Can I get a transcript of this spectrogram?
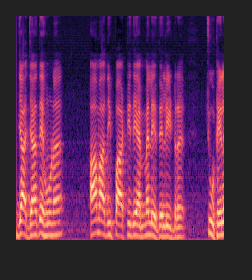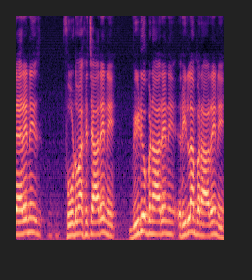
ਜਹਾਜ਼ਾਂ ਤੇ ਹੁਣ ਆਮ ਆਦਮੀ ਪਾਰਟੀ ਦੇ ਐਮਐਲਏ ਤੇ ਲੀਡਰ ਝੂਠੇ ਲੈ ਰਹੇ ਨੇ, ਫੋਟੋਆਂ ਖਿਚਾ ਰਹੇ ਨੇ, ਵੀਡੀਓ ਬਣਾ ਰਹੇ ਨੇ, ਰੀਲਾਂ ਬਣਾ ਰਹੇ ਨੇ।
